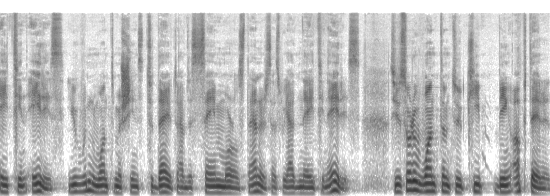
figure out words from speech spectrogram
1880s, you wouldn't want the machines today to have the same moral standards as we had in the 1880s. So you sort of want them to keep being updated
